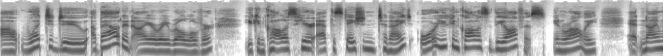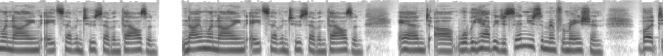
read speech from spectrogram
uh, what to do about an IRA rollover, you can call us here at the station tonight or you can call us at the office in Raleigh at 919 872 7000. 919-872-7000 and uh, we'll be happy to send you some information. But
